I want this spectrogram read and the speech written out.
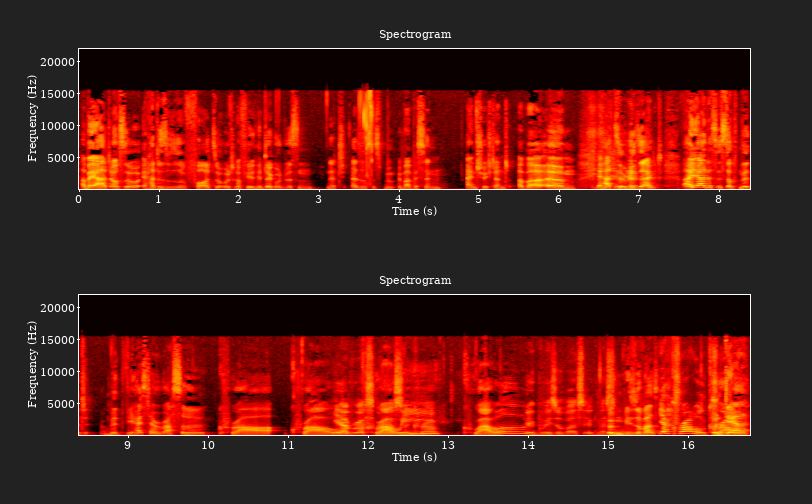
Aber er hat auch so, er hatte so sofort so ultra viel Hintergrundwissen. Also es ist immer ein bisschen einschüchternd. Aber ähm, er hat so gesagt, ah ja, das ist doch mit, mit wie heißt der, Russell Crowe? Crow? Ja, Russ, Crowy? Russell Crowe. Crowell? Irgendwie sowas, irgendwas. Irgendwie sowas. Ja, Crowell, Crowell. Und der,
